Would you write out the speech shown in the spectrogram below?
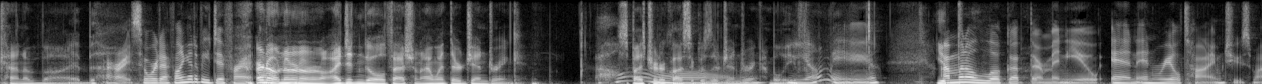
kind of vibe. All right. So we're definitely going to be different. Or no, Um, no, no, no, no, no. I didn't go old fashioned. I went their gin drink. Spice Trader Classic was their gin drink, I believe. Yummy. Yep. I'm going to look up their menu and in real time choose my.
